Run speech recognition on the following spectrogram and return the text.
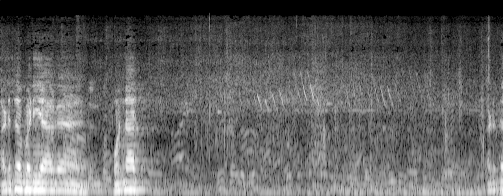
அடுத்தபடியாக பொன்னார் அடுத்த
